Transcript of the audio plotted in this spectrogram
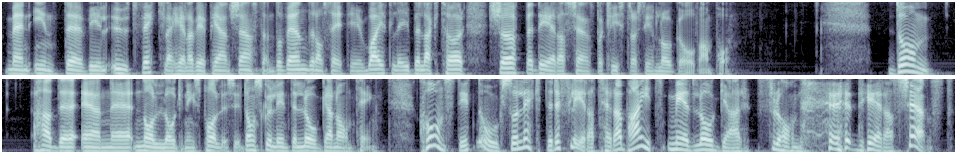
men inte vill utveckla hela VPN-tjänsten, då vänder de sig till en white label-aktör, köper deras tjänst och klistrar sin logga ovanpå. De hade en eh, nollloggningspolicy. De skulle inte logga någonting. Konstigt nog så läckte det flera terabyte med loggar från deras tjänst.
